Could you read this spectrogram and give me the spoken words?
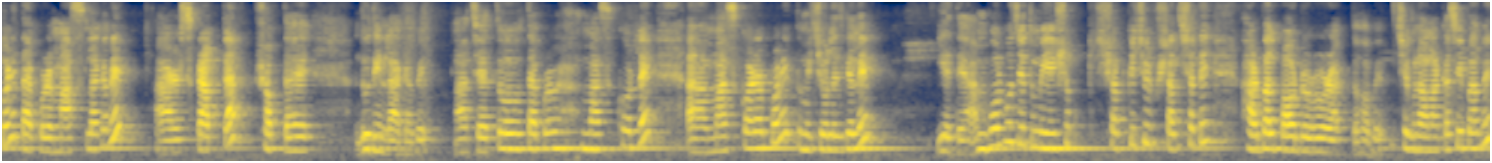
করে, তারপরে মাস্ক লাগাবে আর স্ক্রাবটা সপ্তাহে দুদিন লাগাবে। আচ্ছা তো তারপর মাস্ক করলে মাস্ক করার পরে তুমি চলে গেলে ইয়েতে। আমি বলব যে তুমি এইসব সব কিছুর সাথে সাথে হার্বাল পাউডারও রাখতে হবে, সেগুলো আমার কাছেই পাবে।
